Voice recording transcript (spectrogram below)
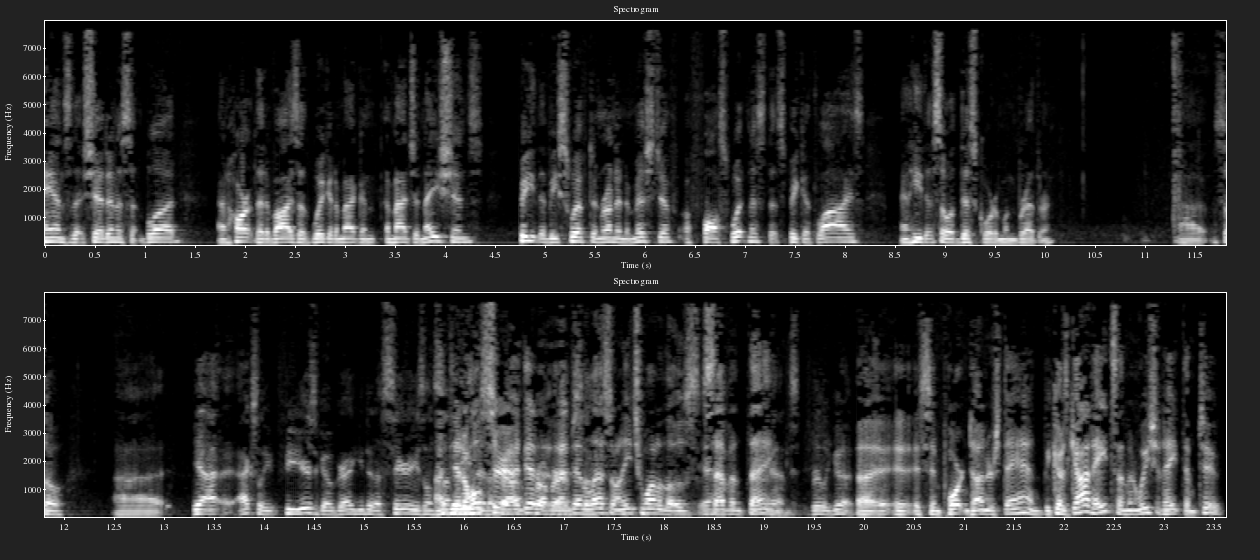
hands that shed innocent blood, and heart that deviseth wicked imag- imaginations, feet that be swift and run into mischief, a false witness that speaketh lies, and he that soweth discord among brethren. Uh, so, uh, yeah, actually, a few years ago, Greg, you did a series on I did a whole series. I did. A, I Proverbs, did a so- lesson on each one of those Yeah. seven things. it's really good. Uh, it- it's important to understand because God hates them, and we should hate them too.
